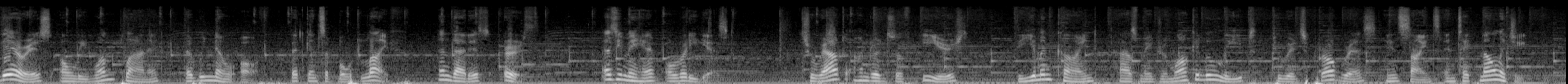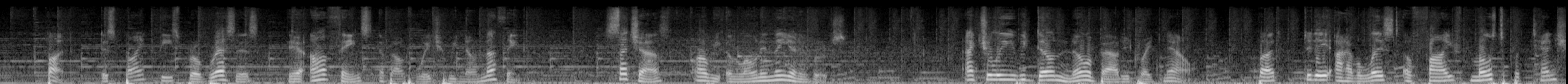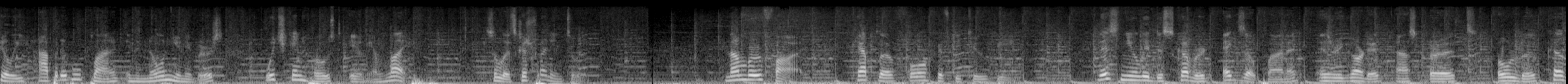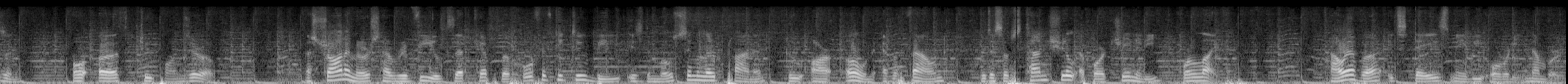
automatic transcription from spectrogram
There is only one planet that we know of that can support life, and that is Earth, as you may have already guessed. Throughout hundreds of years, the humankind has made remarkable leaps towards progress in science and technology. But despite these progresses, there are things about which we know nothing, such as are we alone in the universe? Actually, we don't know about it right now. But today I have a list of 5 most potentially habitable planets in the known universe which can host alien life. So let's get right into it. Number 5. Kepler 452b. This newly discovered exoplanet is regarded as Earth's older cousin, or Earth 2.0. Astronomers have revealed that Kepler 452b is the most similar planet to our own ever found with a substantial opportunity for life. However, its days may be already numbered.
